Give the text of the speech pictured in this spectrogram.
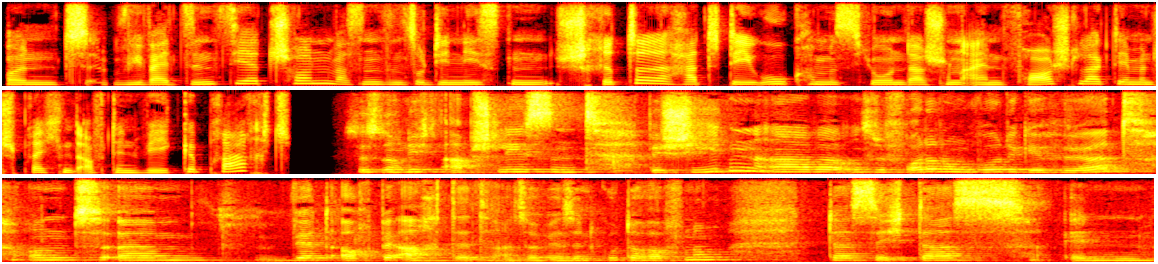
Und wie weit sind Sie jetzt schon? Was sind denn so die nächsten Schritte? Hat die EU-Kommission da schon einen Vorschlag dementsprechend auf den Weg gebracht? Es ist noch nicht abschließend beschieden, aber unsere Forderung wurde gehört und ähm, wird auch beachtet. Also wir sind guter Hoffnung, dass sich das in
